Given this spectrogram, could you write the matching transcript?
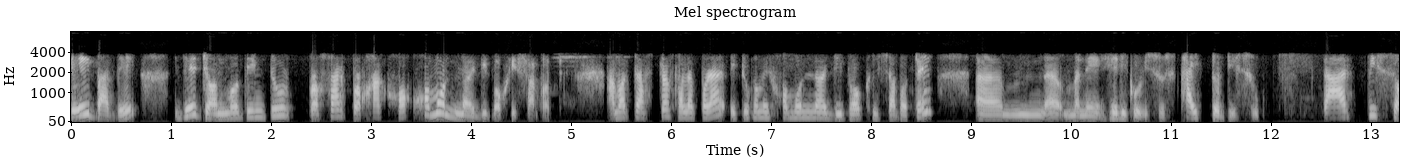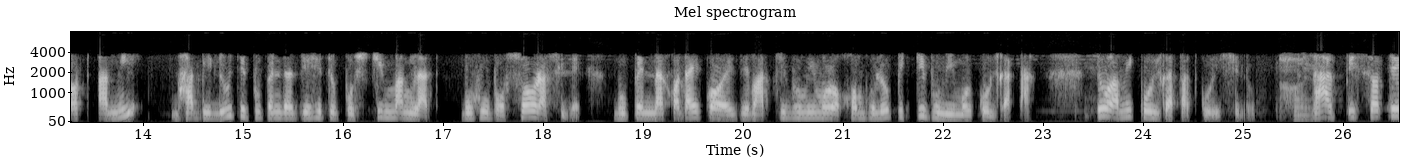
এইবাবে যে জন্মদিনটোৰ প্ৰচাৰ প্ৰসাৰ সমন্বয় দিৱস হিচাপত। আমাৰ ট্ৰাষ্টৰ ফালৰ পৰা এইটোক আমি সমন্বয় দিৱস হিচাপতে মানে হেৰি কৰিছো স্থায়িত্ব দিছো। তাৰপিছত আমি ভাবিলো যে ভূপেন্দাৰ যিহেতু পশ্চিম বাংলাত বহু বছৰ আছিলে ভূপেন্দা সদায় কয় যে মাতৃভূমি মোৰ অসম হলেও পিতৃভূমি মোৰ কলকাতা। ত' আমি কলকাতাত কৰিছিলো। তাৰপিছতে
